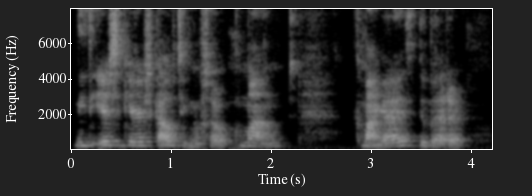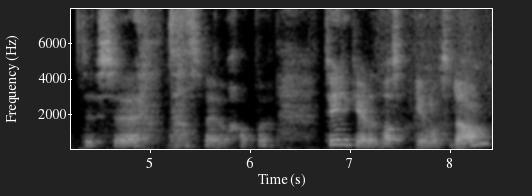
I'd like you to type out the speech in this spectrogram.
niet de eerste keer scouting of zo. Come on. Come on guys, do better. Dus uh, dat is wel heel grappig. tweede keer, dat was in Rotterdam.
